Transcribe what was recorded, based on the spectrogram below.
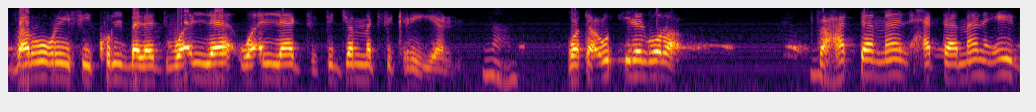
ضروري في كل بلد والا وإلا تتجمد فكريا. نعم. وتعود إلى الوراء. فحتى ما حتى ما نعيد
